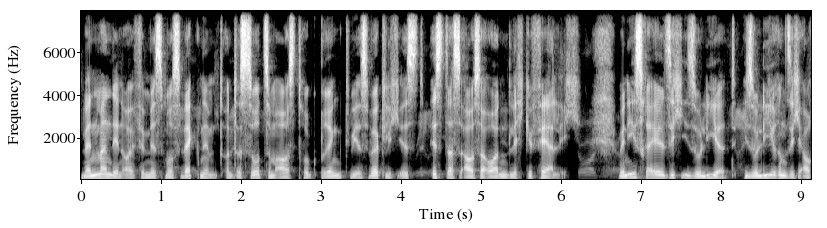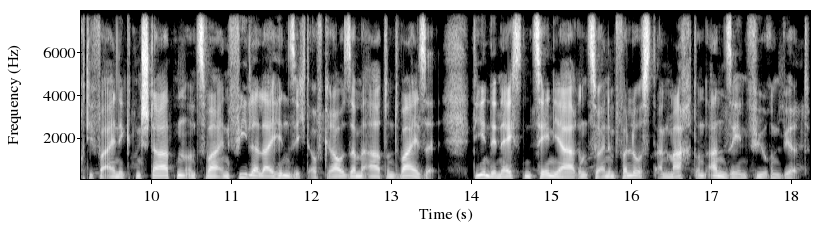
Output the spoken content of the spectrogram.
Wenn man den Euphemismus wegnimmt und es so zum Ausdruck bringt, wie es wirklich ist, ist das außerordentlich gefährlich. Wenn Israel sich isoliert, isolieren sich auch die Vereinigten Staaten und zwar in vielerlei Hinsicht auf grausame Art und Weise, die in den nächsten zehn Jahren zu einem Verlust an Macht und Ansehen führen wird.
